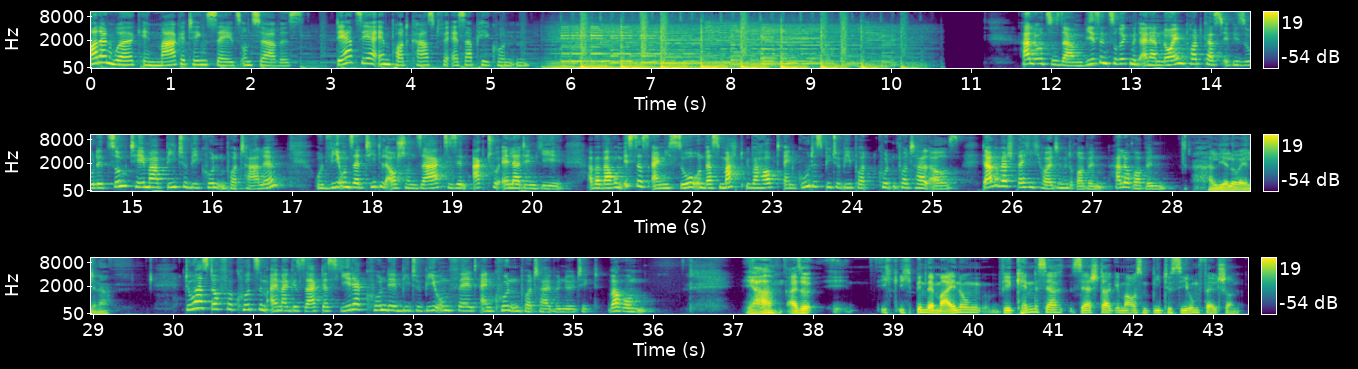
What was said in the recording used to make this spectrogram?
Modern Work in Marketing, Sales und Service. Der CRM-Podcast für SAP-Kunden. Hallo zusammen, wir sind zurück mit einer neuen Podcast-Episode zum Thema B2B-Kundenportale. Und wie unser Titel auch schon sagt, sie sind aktueller denn je. Aber warum ist das eigentlich so und was macht überhaupt ein gutes B2B-Kundenportal aus? Darüber spreche ich heute mit Robin. Hallo Robin. Hallihallo Elena. Du hast doch vor kurzem einmal gesagt, dass jeder Kunde im B2B-Umfeld ein Kundenportal benötigt. Warum? Ja, also ich, ich bin der Meinung, wir kennen das ja sehr stark immer aus dem B2C-Umfeld schon.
